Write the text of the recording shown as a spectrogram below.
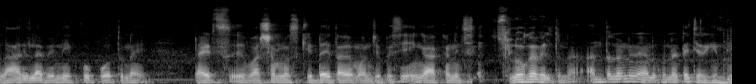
లారీలు అవన్నీ ఎక్కువ పోతున్నాయి. టైర్స్ వర్షంలో స్కిడ్ అవుతామో అని చెప్పేసి ఇంకా అక్కడి నుంచి స్లోగా వెళ్తున్నా. అంతలోనే నేను అనుకున్నట్టే జరిగింది.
